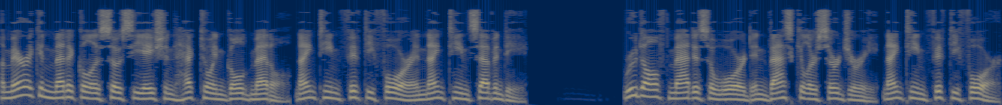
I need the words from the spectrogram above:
American Medical Association Hektoen Gold Medal 1954 and 1970 Rudolph Matas Award in Vascular Surgery 1954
